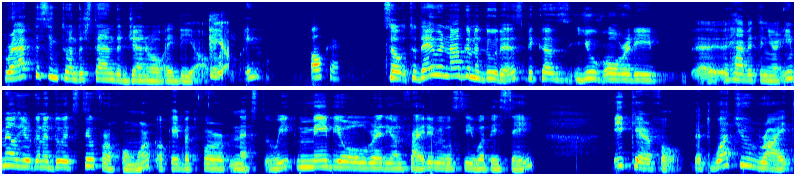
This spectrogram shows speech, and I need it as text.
practicing to understand the general idea. It, okay. Okay. So today we're not going to do this because you've already uh, have it in your email. You're going to do it still for homework. Okay. But for next week, maybe already on Friday, we will see what they say. Be careful that what you write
